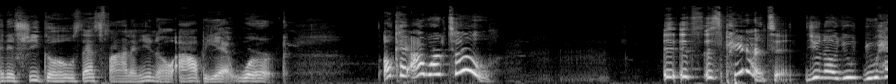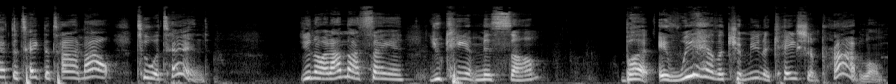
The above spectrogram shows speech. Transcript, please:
And if she goes, that's fine. And you know, I'll be at work. Okay, I work too. it's it's parenting. You know, you you have to take the time out to attend. You know, and I'm not saying you can't miss some, but if we have a communication problem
